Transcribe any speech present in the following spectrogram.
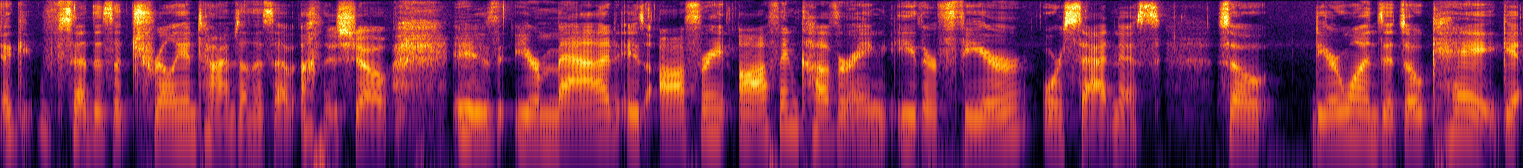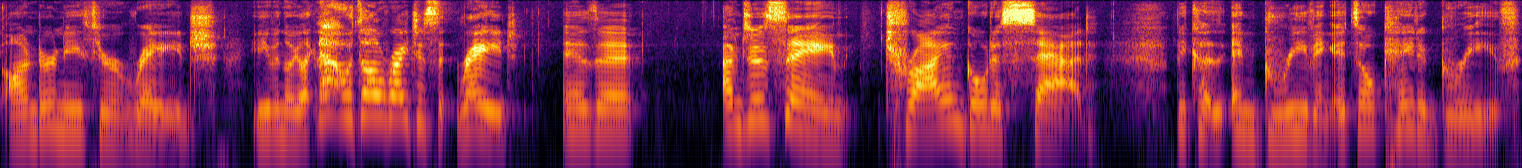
I've said this a trillion times on this on this show, is your mad is offering often covering either fear or sadness. So, dear ones, it's okay. Get underneath your rage, even though you're like, no, it's all righteous rage. Is it? I'm just saying, try and go to sad because and grieving. It's okay to grieve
